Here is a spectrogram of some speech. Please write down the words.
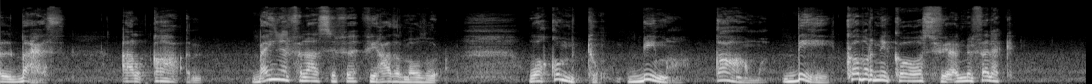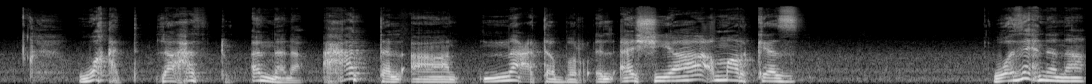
البحث القائم بين الفلاسفة في هذا الموضوع وقمت بما قام به كوبرنيكوس في علم الفلك. وقد لاحظت أننا حتى الآن نعتبر الأشياء مركز. وذهننا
